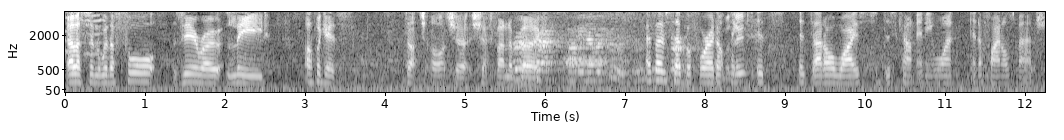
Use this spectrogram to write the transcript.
Ellison with a 4-0 lead up against Dutch archer Sjef van den Berg. As I've said before, I don't think it's it's at all wise to discount anyone in a finals match.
